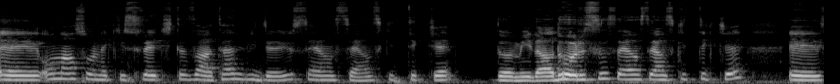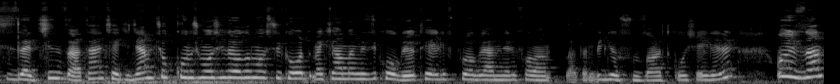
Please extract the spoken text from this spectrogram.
Ee, ondan sonraki süreçte zaten videoyu seans seans gittikçe dövmeyi daha doğrusu seans seans gittikçe e, sizler için zaten çekeceğim. Çok konuşmalı şeyler olamaz çünkü orada mekanda müzik oluyor. Telif problemleri falan zaten biliyorsunuz artık o şeyleri. O yüzden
